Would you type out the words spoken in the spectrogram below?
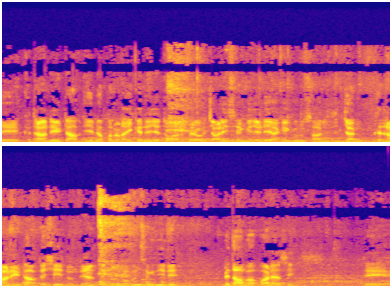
ਤੇ ਖਿਦਰਾਣੇ ਦੀ ਢਾਬ ਦੀ ਜਿਹਨੂੰ ਆਪਾਂ ਲੜਾਈ ਕਹਿੰਦੇ ਜੇ ਤੋਂ ਬਾਅਦ ਫਿਰ ਉਹ 40 ਸਿੰਘ ਜਿਹੜੇ ਆ ਕੇ ਗੁਰੂ ਸਾਹਿਬ ਦੀ ਜੰਗ ਖਿਦਰਾਣੇ ਦੀ ਢਾਬ ਤੇ ਸ਼ਹੀਦ ਹੁੰਦੇ ਹਨ ਤੇ ਗੁਰੂ ਗੋਬਿੰਦ ਸਿੰਘ ਜੀ ਨੇ ਬਿਦਾਵਾ ਪਾੜਿਆ ਸੀ। ਤੇ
